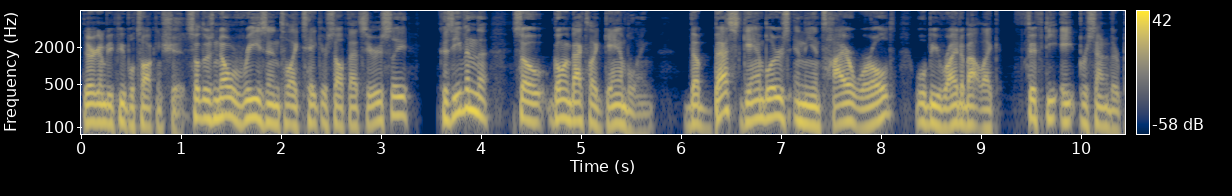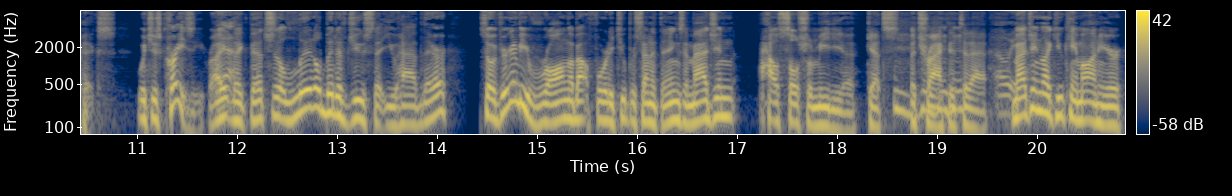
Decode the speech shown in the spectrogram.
there are going to be people talking shit. So there's no reason to like take yourself that seriously. Cause even the, so going back to like gambling, the best gamblers in the entire world will be right about like 58% of their picks, which is crazy, right? Yeah. Like that's just a little bit of juice that you have there. So if you're going to be wrong about 42% of things, imagine how social media gets attracted to that. Oh, yeah. Imagine like you came on here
